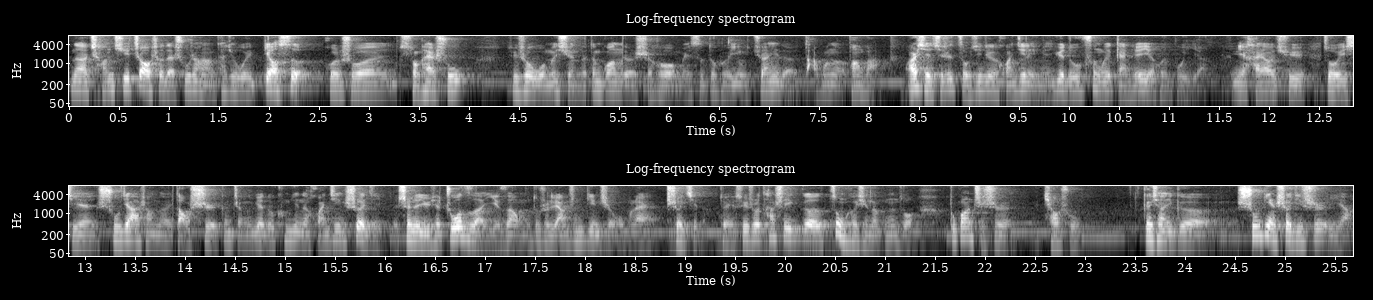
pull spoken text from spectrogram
那长期照射在书上，它就会掉色，或者说损害书。所以说，我们选择灯光的时候，每次都会用专业的打光的方法。而且，其实走进这个环境里面，阅读氛围感觉也会不一样。你还要去做一些书架上的导视，跟整个阅读空间的环境设计，甚至有些桌子啊、椅子啊，我们都是量身定制，我们来设计的。对，所以说它是一个综合性的工作，不光只是挑书，更像一个书店设计师一样，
